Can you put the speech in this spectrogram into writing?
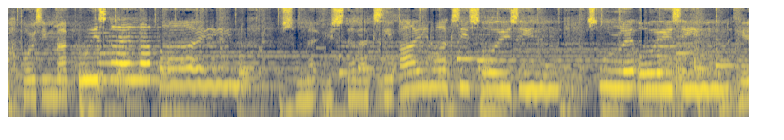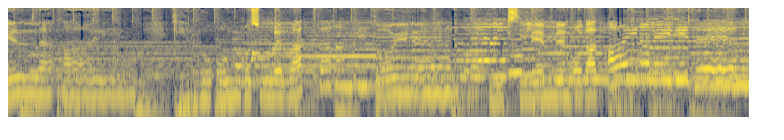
tahtoisin mä kuiskailla vain. Sun mä ystäväksi ainoaksi soisin. Sulle oisin hellä ain. Kerro, onko sulle rakkaampi toinen? Miksi lemmen otat aina leikiten?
